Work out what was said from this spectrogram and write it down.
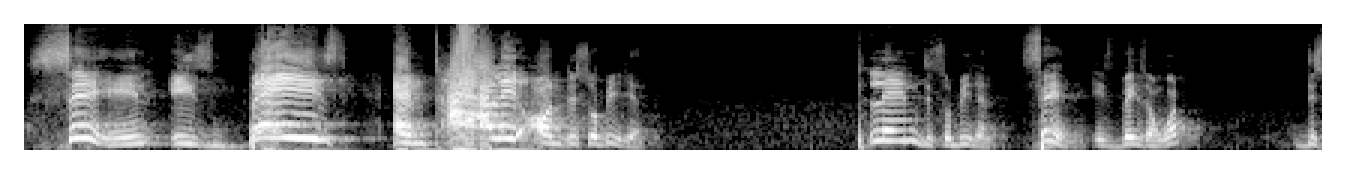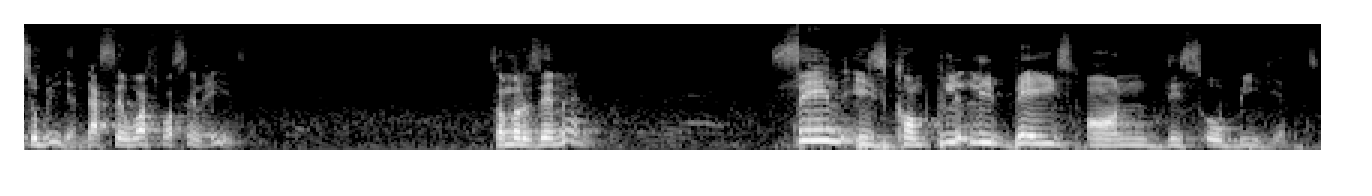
Sin is based entirely on disobedience. Plain disobedience. Sin is based on what? Disobedience. That's what, what sin is. Somebody say amen. Sin is completely based on disobedience.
